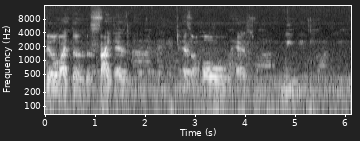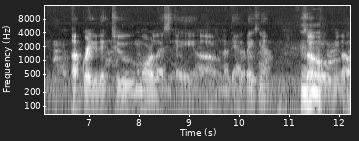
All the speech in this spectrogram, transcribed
feel like the the site as as a whole has we upgraded it to more or less a um, a database now. So you know,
